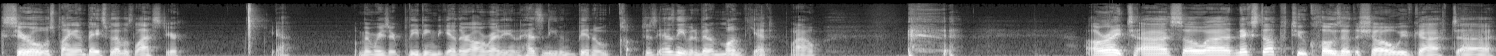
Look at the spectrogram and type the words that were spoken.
Cyril was playing on bass, but that was last year. Yeah, my memories are bleeding together already, and it hasn't even been a just hasn't even been a month yet. Wow. All right, uh, so uh, next up to close out the show, we've got uh,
